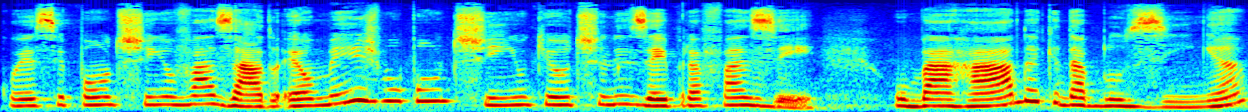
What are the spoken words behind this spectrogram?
com esse pontinho vazado. É o mesmo pontinho que eu utilizei para fazer o barrado aqui da blusinha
